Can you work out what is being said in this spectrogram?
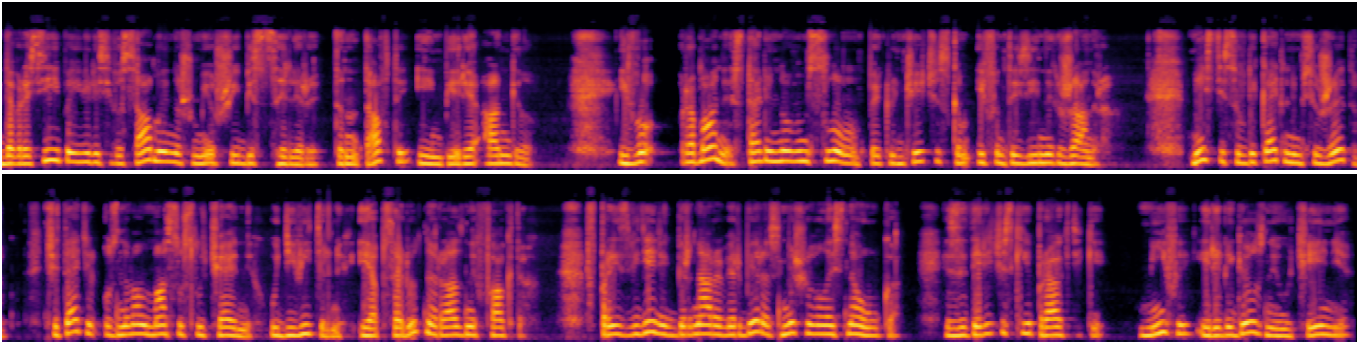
когда в России появились его самые нашумевшие бестселлеры «Танатавты» и «Империя ангелов». Его романы стали новым словом в приключенческом и фантазийных жанрах. Вместе с увлекательным сюжетом читатель узнавал массу случайных, удивительных и абсолютно разных фактов. В произведениях Бернара Вербера смешивалась наука, эзотерические практики, мифы и религиозные учения,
